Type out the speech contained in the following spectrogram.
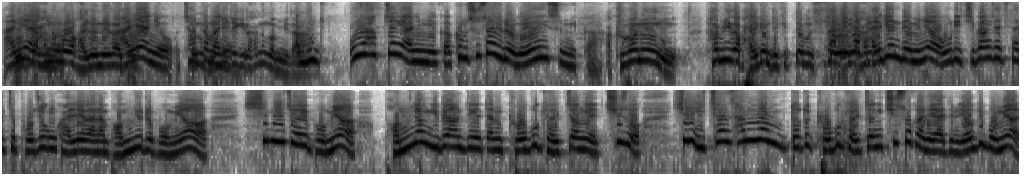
아니, 얘기하는 아니요. 거와 관련해 가지고 아니, 아니요. 잠깐만요. 문제 제기를 하는 겁니다. 아, 문, 왜 확정이 아닙니까? 그럼 수사위를 왜 했습니까? 아, 그거는 혐의가 발견됐기 때문에 수사 혐의가 의뢰한- 발견되면요, 우리 지방자치단체 보조금 관리에 관한 법률을 보면 12조에 보면 법령 위반 등에 따른 교부 결정의 취소. 실은 2003년도도 교부 결정이 취소가 돼야 됩니다. 여기 보면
